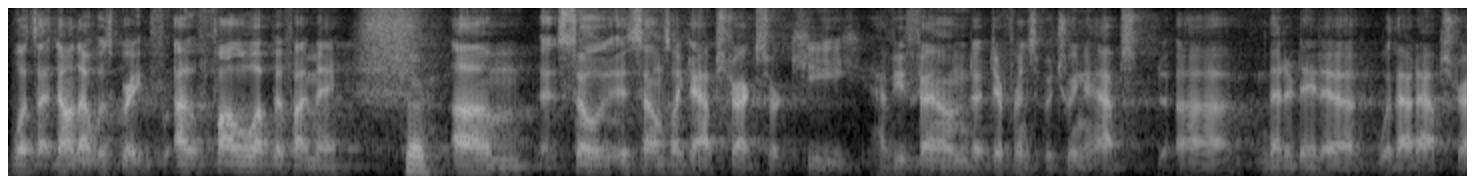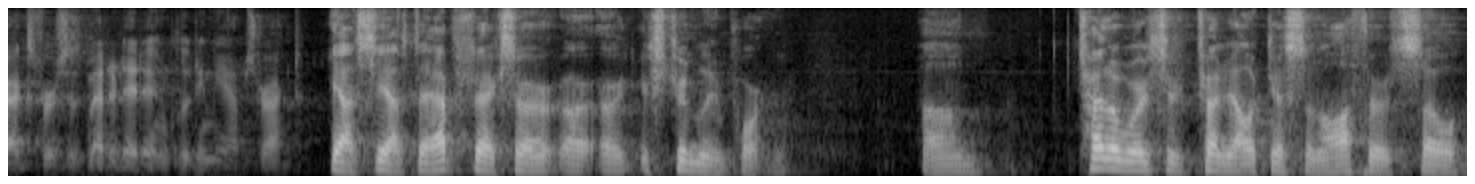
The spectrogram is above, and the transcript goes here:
what's that? No, that was great. Uh, Follow up if I may. Sure. Um, So it sounds like abstracts are key. Have you found a difference between uh, metadata without abstracts versus metadata including the abstract? Yes, yes, the abstracts are, are, are extremely important. Um, title words are trying to outguess an author, so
